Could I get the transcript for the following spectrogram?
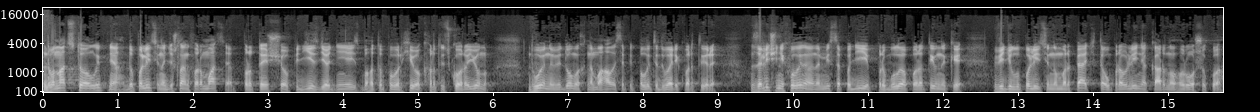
12 липня до поліції надійшла інформація про те, що в під'їзді однієї з багатоповерхівок Хортицького району двоє невідомих намагалися підпалити двері квартири. За лічені хвилини на місце події прибули оперативники відділу поліції номер 5 та управління карного розшуку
